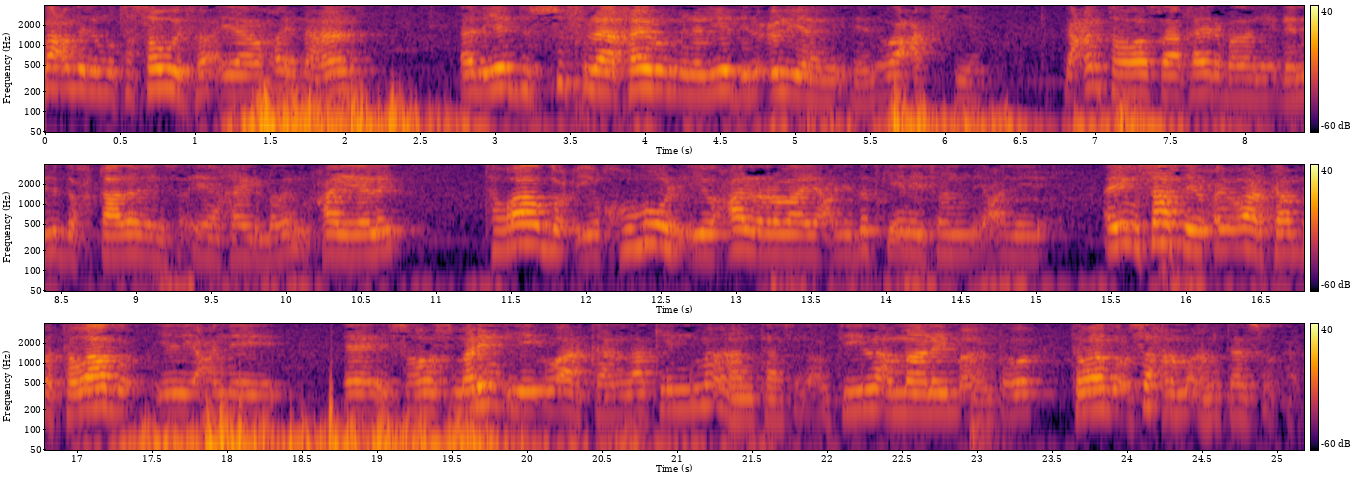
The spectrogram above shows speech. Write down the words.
bacdi almutasawifa ayaa waxay dhahaan alyadu suflaa khayru min alyadi alculyaa bay dheheen waa cagsiyeen gacanta hoosaa khayr badan ay dheheen midda wax qaadanaysa ayaa khayr badan maxaa yeelay tawaaduc iyo khumuul iyo waxaa la rabaa yani dadka inaysan yani ayagu saasay waxay u arkaanba tawaaduc iyo yani is-hoos marin iyay u arkaan laakiin ma ahan taas. Tii la ammaanay ma ahan tawaaduc saxa ma ahan taas oo kale.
